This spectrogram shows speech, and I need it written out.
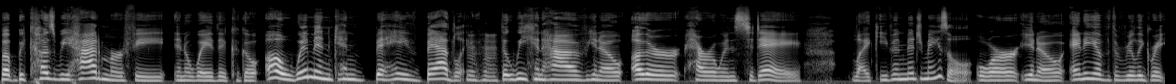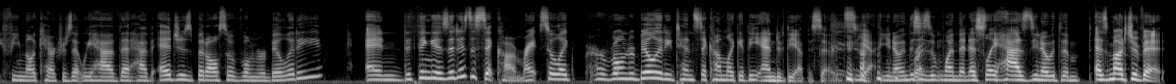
But because we had Murphy in a way that could go, oh, women can behave badly, mm-hmm. that we can have, you know, other heroines today, like even Midge Maisel, or, you know, any of the really great female characters that we have that have edges but also vulnerability. And the thing is, it is a sitcom, right? So, like, her vulnerability tends to come like at the end of the episodes. Yeah, you know, and this isn't one that necessarily has, you know, the, as much of it.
